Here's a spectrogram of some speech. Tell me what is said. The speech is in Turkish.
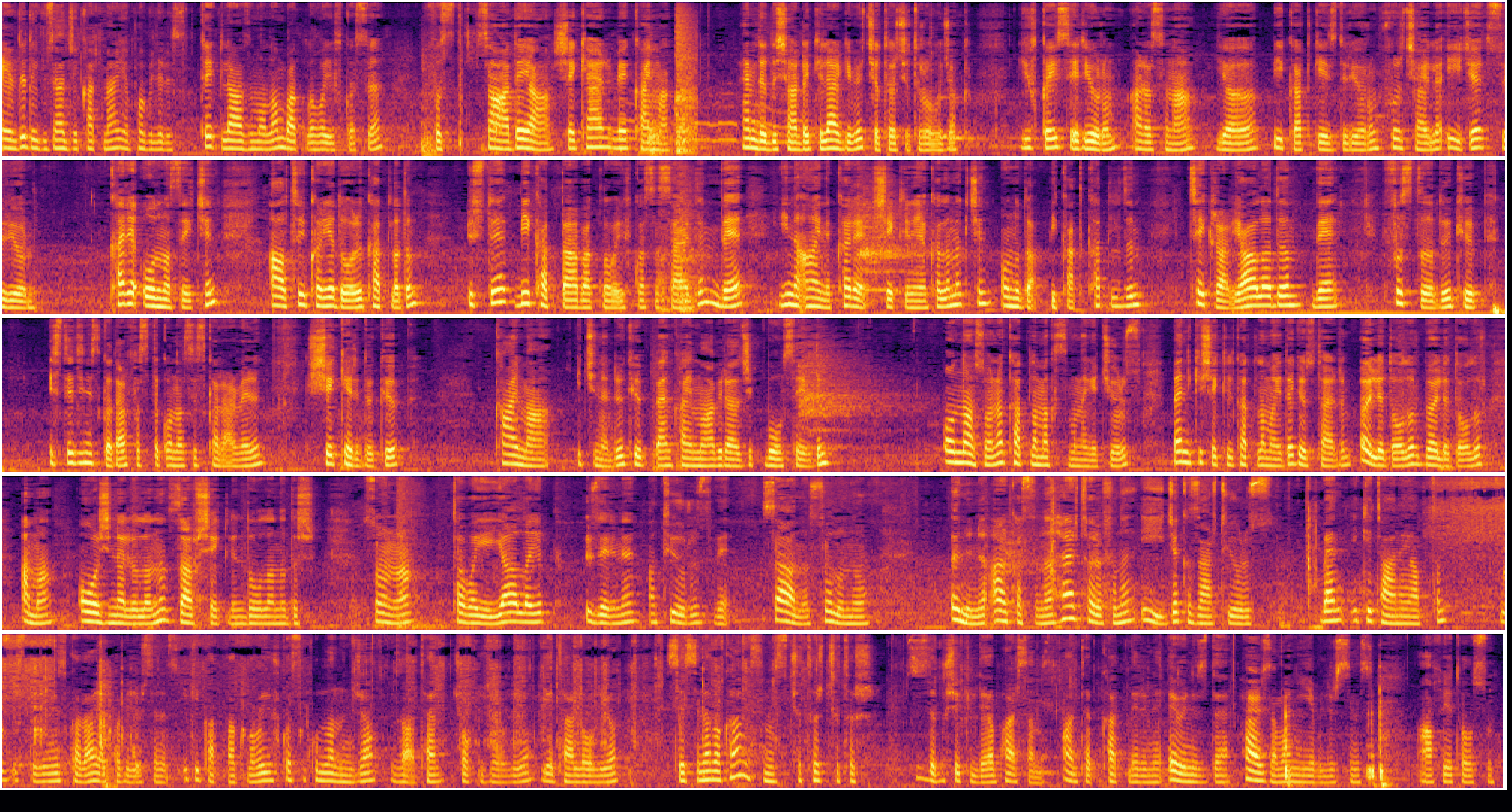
Evde de güzelce katmer yapabiliriz. Tek lazım olan baklava yufkası, fıstık, sade yağ, şeker ve kaymak. Hem de dışarıdakiler gibi çıtır çıtır olacak. Yufkayı seriyorum. Arasına yağı bir kat gezdiriyorum. Fırçayla iyice sürüyorum. Kare olması için altı yukarıya doğru katladım. Üste bir kat daha baklava yufkası serdim ve yine aynı kare şeklini yakalamak için onu da bir kat katladım. Tekrar yağladım ve fıstığı döküp istediğiniz kadar fıstık ona siz karar verin. Şekeri döküp kaymağı içine döküp ben kaymağı birazcık bol sevdim. Ondan sonra katlama kısmına geçiyoruz. Ben iki şekil katlamayı da gösterdim. Öyle de olur, böyle de olur. Ama orijinal olanı zarf şeklinde olanıdır. Sonra tavayı yağlayıp üzerine atıyoruz ve sağını, solunu, önünü, arkasını, her tarafını iyice kızartıyoruz. Ben iki tane yaptım. Siz istediğiniz kadar yapabilirsiniz. İki kat baklava yufkası kullanınca zaten çok güzel oluyor. Yeterli oluyor. Sesine bakar mısınız? Çıtır çıtır. Siz de bu şekilde yaparsanız Antep katmerini evinizde her zaman yiyebilirsiniz. Afiyet olsun.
